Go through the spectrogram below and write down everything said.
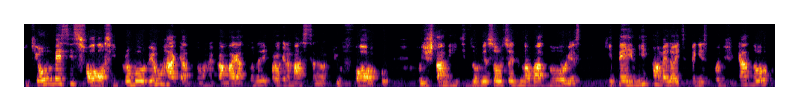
em que houve esse esforço em promover um hackathon, né, com a maratona de programação, que o foco foi justamente desenvolver soluções inovadoras que permitam uma melhor experiência do codificador,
